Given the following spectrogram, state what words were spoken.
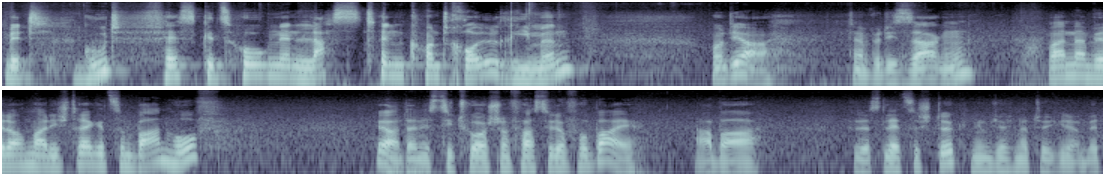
Mit gut festgezogenen Lastenkontrollriemen. Und ja, dann würde ich sagen, wandern wir doch mal die Strecke zum Bahnhof. Ja, dann ist die Tour schon fast wieder vorbei. Aber für das letzte Stück nehme ich euch natürlich wieder mit.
